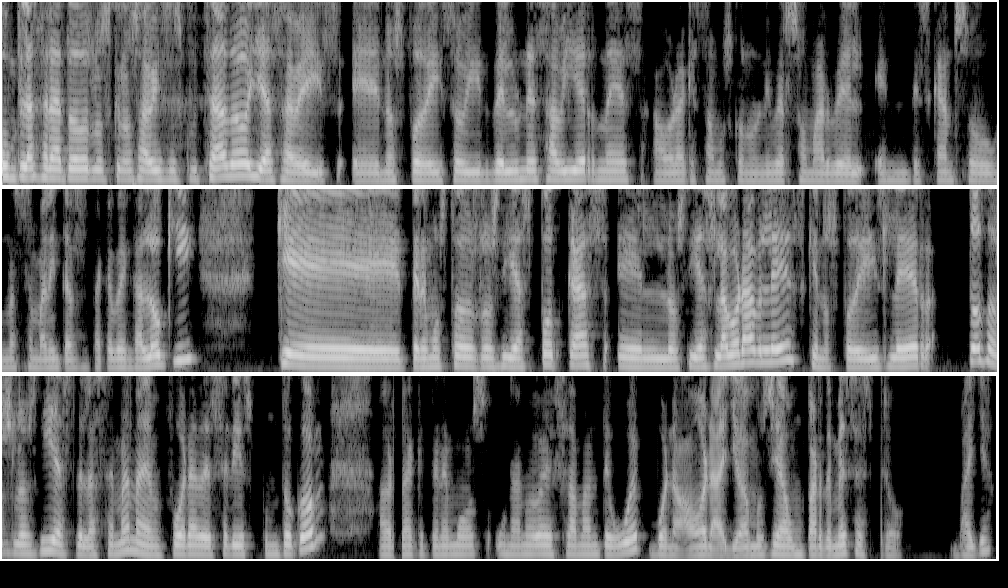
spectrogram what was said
Un placer a todos los que nos habéis escuchado. Ya sabéis, eh, nos podéis oír de lunes a viernes, ahora que estamos con Universo Marvel en descanso unas semanitas hasta que venga Loki, que tenemos todos los días podcast en los días laborables, que nos podéis leer todos los días de la semana en fuera de series.com. Ahora que tenemos una nueva y flamante web, bueno, ahora llevamos ya un par de meses, pero vaya,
